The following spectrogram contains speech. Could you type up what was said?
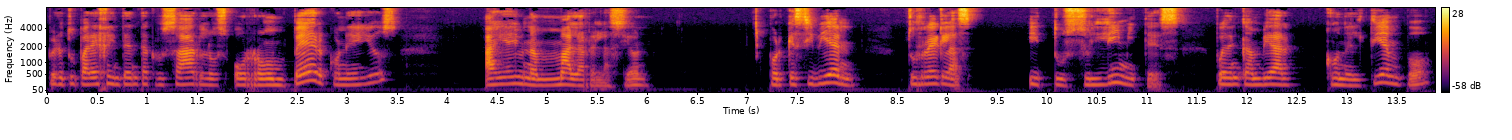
pero tu pareja intenta cruzarlos o romper con ellos, ahí hay una mala relación. Porque si bien tus reglas y tus límites pueden cambiar con el tiempo,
